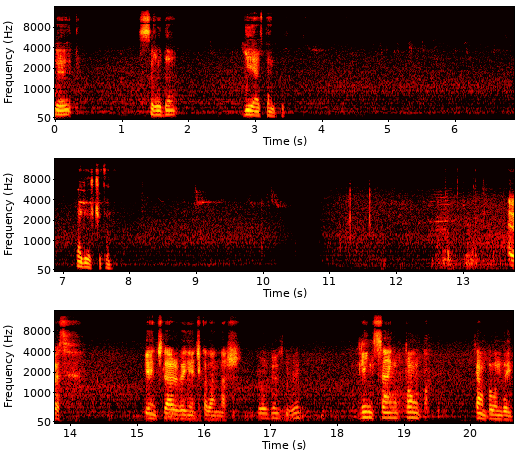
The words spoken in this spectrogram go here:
Ve sırada diğer temple. Hadi hoşçakalın. Evet. Gençler ve genç kalanlar. Gördüğünüz gibi Ling Sang Tong Temple'ındayım.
